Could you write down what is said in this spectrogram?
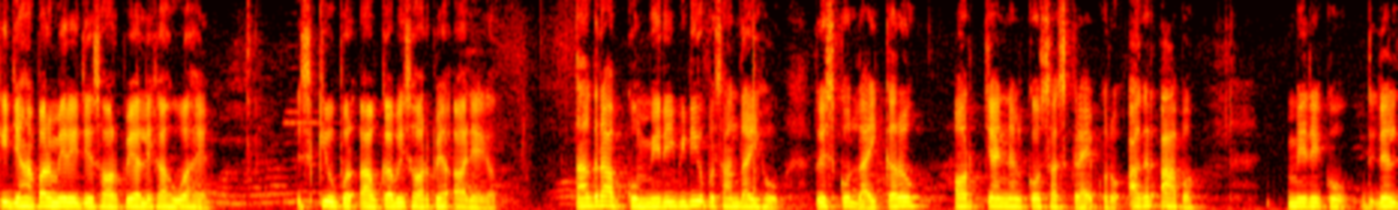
कि जहाँ पर मेरे जो सौ रुपया लिखा हुआ है, इसके ऊपर आपका भी सौ रुपया आ जाएगा। अगर आपको मेरी वीडियो पसंद आई हो तो इसको लाइक करो और चैनल को सब्सक्राइब करो। अगर आप मेरे को दिल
